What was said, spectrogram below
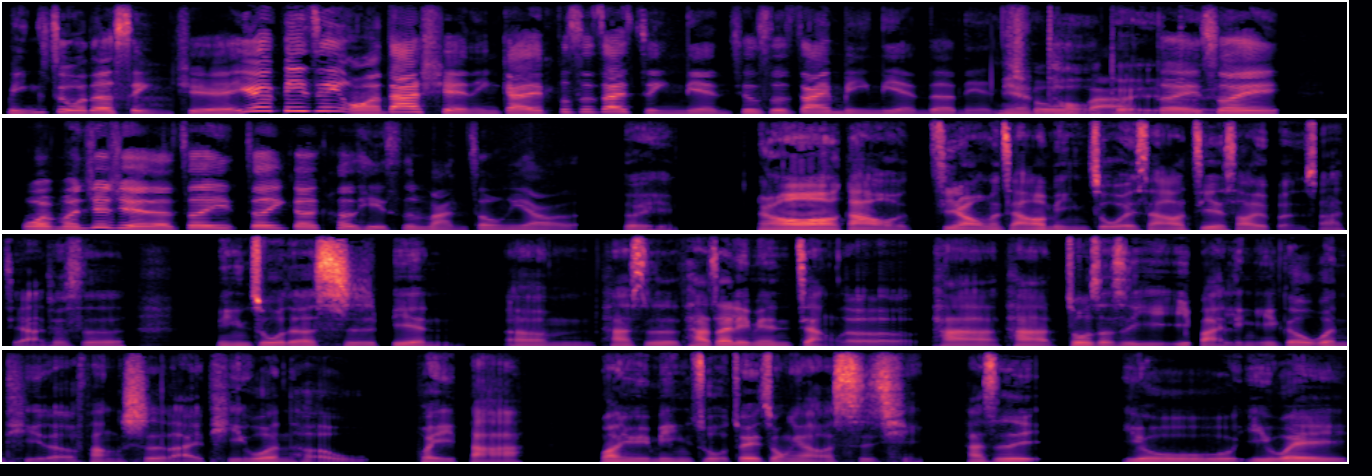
民族的醒觉，因为毕竟我们大选应该不是在今年，就是在明年的年初吧，对对，对，所以我们就觉得这一这一个课题是蛮重要的。对，然后刚好，既然我们讲到民主，我也想要介绍一本书，大家就是《民主的思辨》嗯，他是他在里面讲了，他他作者是以一百零一个问题的方式来提问和回答关于民主最重要的事情。他是由一位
